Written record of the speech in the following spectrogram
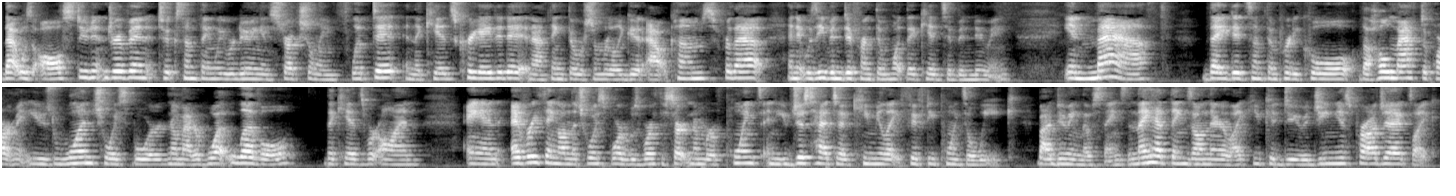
that was all student driven. It took something we were doing instructionally and flipped it, and the kids created it. And I think there were some really good outcomes for that. And it was even different than what the kids had been doing. In math, they did something pretty cool. The whole math department used one choice board, no matter what level the kids were on. And everything on the choice board was worth a certain number of points, and you just had to accumulate 50 points a week by doing those things. And they had things on there like you could do a genius project, like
